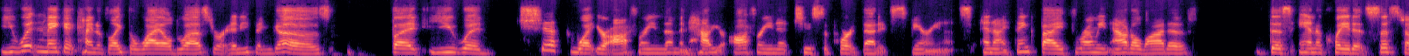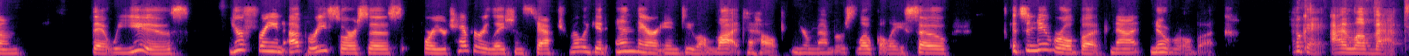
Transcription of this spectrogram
you wouldn't make it kind of like the Wild West where anything goes, but you would shift what you're offering them and how you're offering it to support that experience. And I think by throwing out a lot of this antiquated system that we use, you're freeing up resources for your chapter relations staff to really get in there and do a lot to help your members locally. So it's a new rule book, not no rule book. Okay, I love that.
